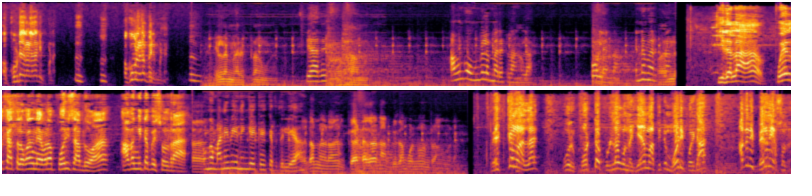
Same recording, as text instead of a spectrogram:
அவ கூப்பிட்டதுனால தான் நீ போனேன் அவ போயிருக்க மாட்டேன். எல்லாம் மிரட்டுறாங்க. யாரு? அவங்க உங்களை மிரட்டுறாங்களா? போலன்னா என்ன மிரட்டுறாங்க? இதெல்லாம் புயல் காத்துல உட்காந்து எவனா பொறி சாப்பிடுவான் அவங்கிட்ட போய் சொல்றா. உங்க மனைவியை நீங்க கேக்குறது இல்லையா? மேடம் கேட்டாக்கா நான் இப்படி தான் பண்ணுவேன்றாங்க மேடம். வெக்கமா இல்ல? ஒரு பொட்ட புள்ள உன்னை ஏமாத்திட்டு மோடி போயிட்டா? அது நீ பெருமையா சொல்ற?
